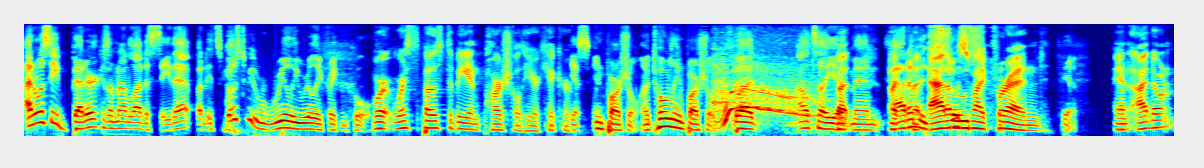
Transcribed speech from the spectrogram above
I don't want to say better because I'm not allowed to say that, but it's supposed to be really really freaking cool. We're we're supposed to be impartial here, kicker. Yes, impartial. I'm totally impartial. But I'll tell you, But- man, But, Adam but is Adam's so my s- friend. Yeah. And I don't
